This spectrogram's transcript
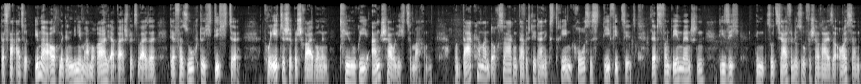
Das war also immer auch mit den Minima Moralia beispielsweise der Versuch, durch dichte, poetische Beschreibungen Theorie anschaulich zu machen. Und da kann man doch sagen, da besteht ein extrem großes Defizit, selbst von den Menschen, die sich in sozialphilosophischer Weise äußern,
